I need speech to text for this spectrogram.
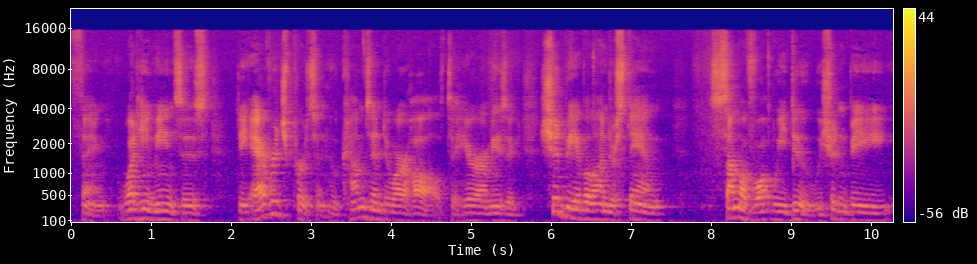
thing. What he means is the average person who comes into our hall to hear our music should be able to understand some of what we do. We shouldn't be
